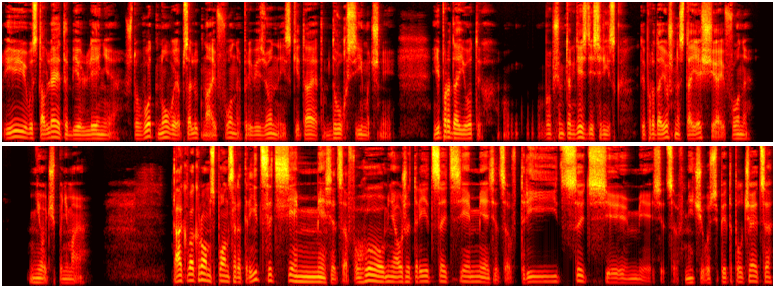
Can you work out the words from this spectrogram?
и выставляет объявление, что вот новые абсолютно айфоны, привезенные из Китая, там двухсимочные, и продает их. В общем-то, где здесь риск? Ты продаешь настоящие айфоны. Не очень понимаю. Аквакром спонсор 37 месяцев. Ого, у меня уже 37 месяцев. 37 месяцев. Ничего себе, это получается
